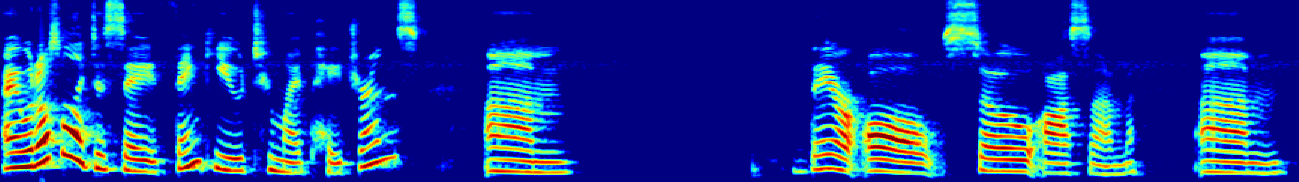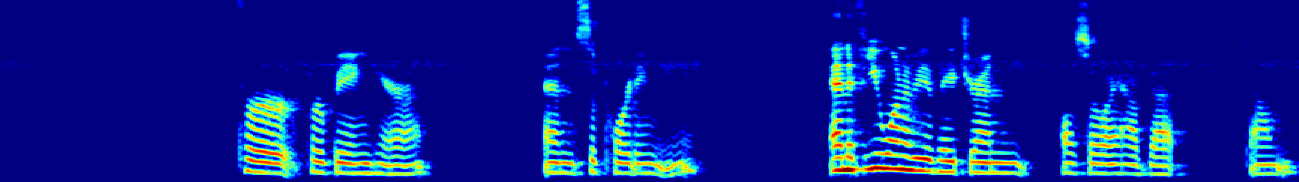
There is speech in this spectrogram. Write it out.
I would also like to say thank you to my patrons. Um, they are all so awesome um, for for being here and supporting me. And if you want to be a patron, also I have that down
